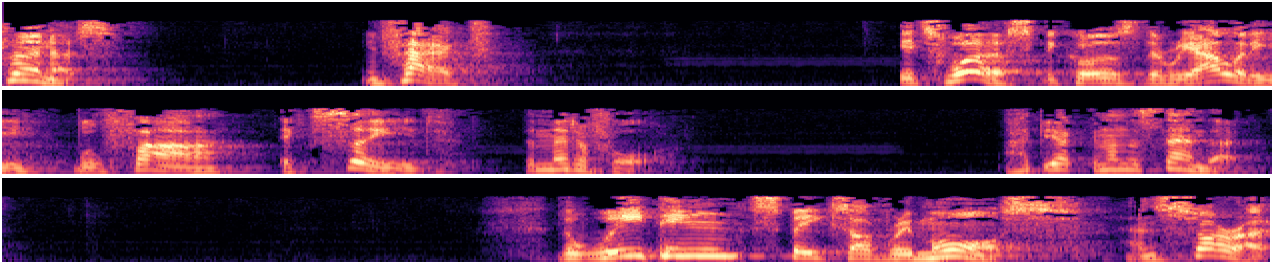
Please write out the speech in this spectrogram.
furnace. In fact, it's worse because the reality will far exceed the metaphor. I hope you can understand that. The weeping speaks of remorse and sorrow.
